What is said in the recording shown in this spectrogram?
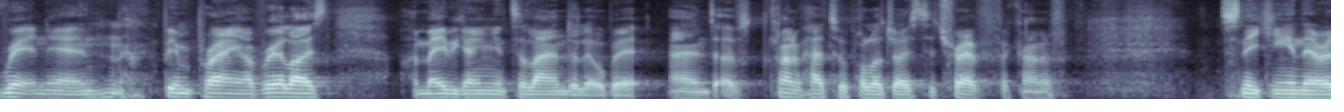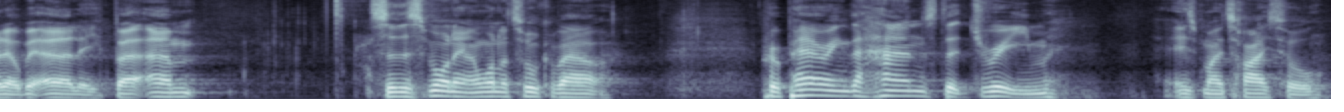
written it and been praying, I've realized I may be going into land a little bit. And I've kind of had to apologize to Trev for kind of sneaking in there a little bit early. But um, so this morning I want to talk about preparing the hands that dream is my title.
